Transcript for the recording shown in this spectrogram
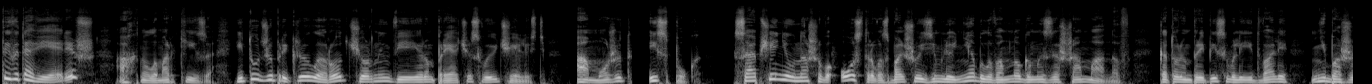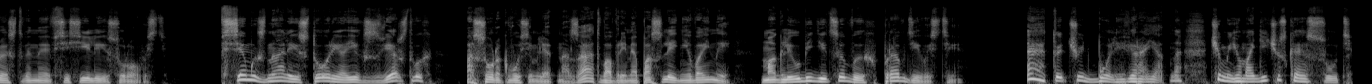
«Ты в это веришь?» — ахнула маркиза, и тут же прикрыла рот черным веером, пряча свою челюсть. А может, испуг. Сообщения у нашего острова с большой землей не было во многом из-за шаманов, которым приписывали едва ли небожественное всесилие и суровость. Все мы знали истории о их зверствах, а 48 лет назад, во время последней войны, могли убедиться в их правдивости. «Это чуть более вероятно, чем ее магическая суть»,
